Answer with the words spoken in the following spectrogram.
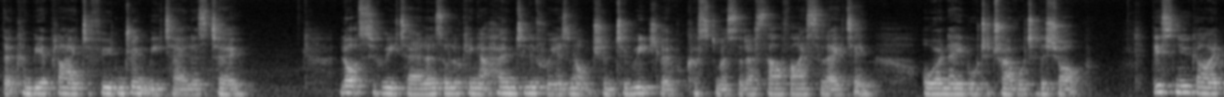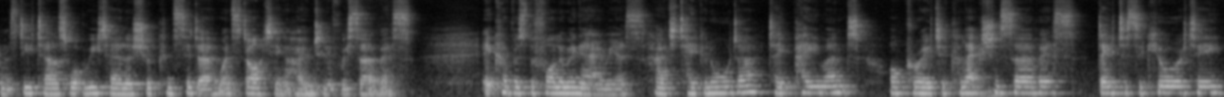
that can be applied to food and drink retailers too. Lots of retailers are looking at home delivery as an option to reach local customers that are self isolating or unable to travel to the shop. This new guidance details what retailers should consider when starting a home delivery service. It covers the following areas how to take an order, take payment, operate a collection service, data security,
